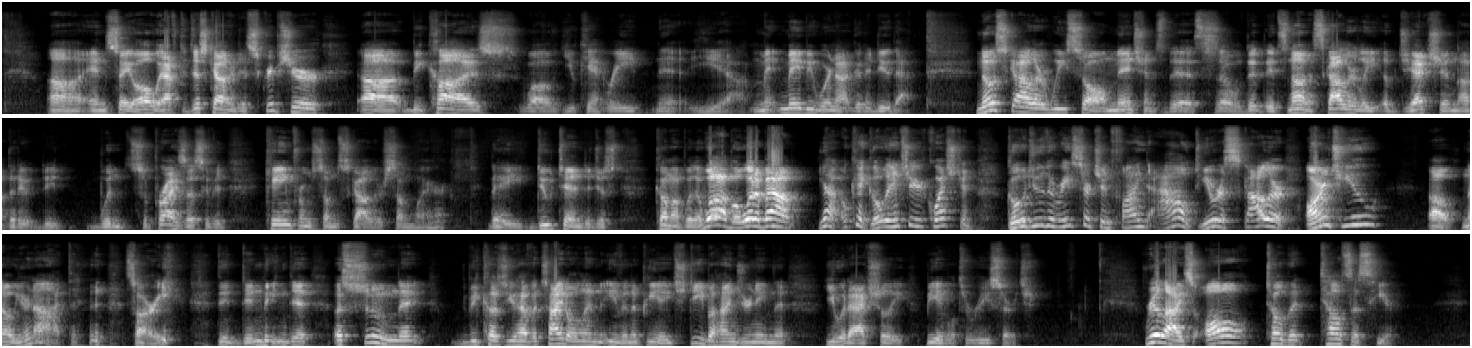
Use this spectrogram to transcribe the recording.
uh, and say, oh, we have to discount it as scripture uh, because, well, you can't read. Uh, yeah, maybe we're not going to do that. No scholar we saw mentions this, so it's not a scholarly objection, not that it, it wouldn't surprise us if it came from some scholar somewhere. They do tend to just come up with it. Well, but what about? Yeah, okay, go answer your question. Go do the research and find out. You're a scholar, aren't you? Oh, no, you're not. Sorry. Did, didn't mean to assume that because you have a title and even a PhD behind your name that you would actually be able to research. Realize all Tobit tells us here,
